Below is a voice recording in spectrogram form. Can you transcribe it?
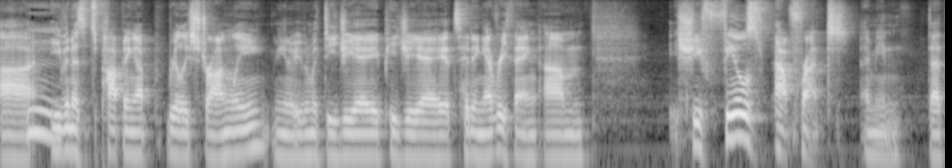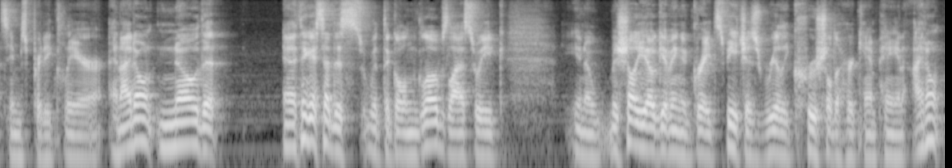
Uh, mm. Even as it's popping up really strongly, you know, even with DGA, PGA, it's hitting everything. Um, she feels out front. I mean, that seems pretty clear. And I don't know that. And I think I said this with the Golden Globes last week. You know, Michelle Yeoh giving a great speech is really crucial to her campaign. I don't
